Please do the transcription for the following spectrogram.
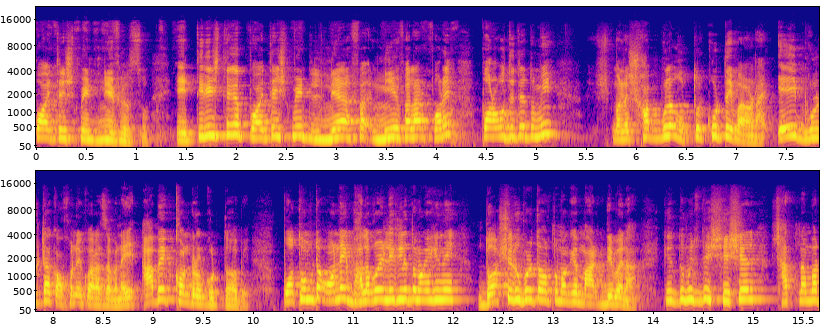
পঁয়ত্রিশ মিনিট নিয়ে ফেলছো। এই তিরিশ থেকে পঁয়ত্রিশ মিনিট নিয়ে ফেলার পরে পরবর্তীতে তুমি মানে সবগুলো উত্তর করতেই পারো না। এই ভুলটা কখনোই করা যাবে না। এই আবেগ কন্ট্রোল করতে হবে। প্রথমটা অনেক ভালো করে লিখলে তোমাকে এখানে দশের উপরে তো তোমাকে মার্ক দেবে না। কিন্তু তুমি যদি শেষের সাত নাম্বার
